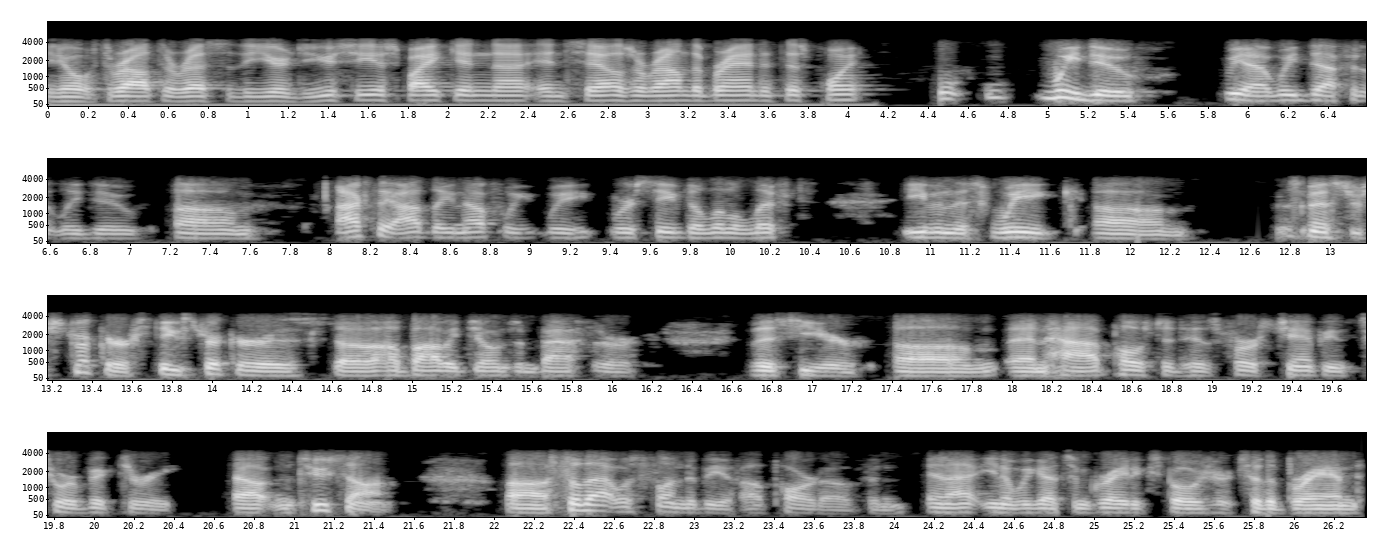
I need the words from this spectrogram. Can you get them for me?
you know, throughout the rest of the year. Do you see a spike in uh, in sales around the brand at this point? We do. Yeah, we definitely do. Um, actually, oddly enough, we we received a little lift even this week. Um, Mr. Stricker, Steve Stricker, is uh, a Bobby Jones ambassador this year, um, and had posted his first Champions Tour victory out in Tucson. Uh, so that was fun to be a, part of, and and I, you know we got some great exposure to the brand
